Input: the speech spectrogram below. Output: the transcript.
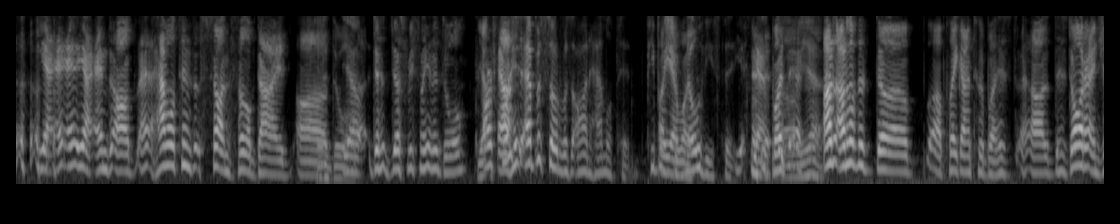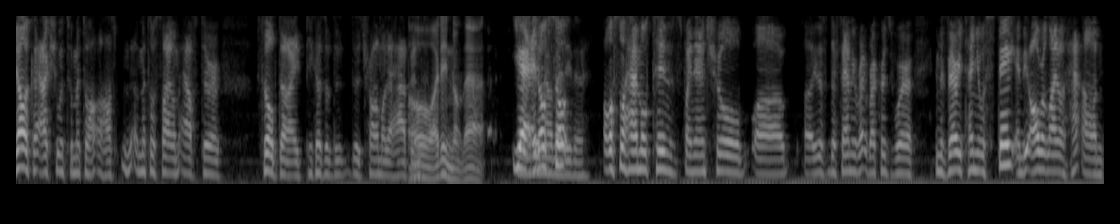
yeah, and, and- yeah, and uh, Hamilton's son Philip died uh, In a duel. Yeah. just just recently in a duel. Yeah. Our Uh, first his- episode was on Hamilton. People Oh, yeah, should know these things. Yeah, yeah, but Oh, uh, yeah. I, don't, I don't know if the, the uh, play got into it, but his uh, his daughter Angelica actually went to a mental hosp- a mental asylum after Philip died because of the, the trauma that happened. Oh, I didn't know that. Yeah, I and also also Hamilton's financial uh, uh their family records were in a very tenuous state, and they all relied on ha- on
